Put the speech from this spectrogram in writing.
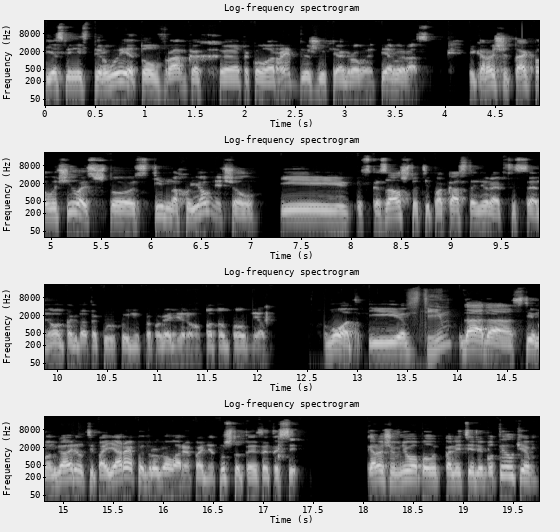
если не впервые, то в рамках э, такого рэп-движухи огромной, первый раз. И, короче, так получилось, что Steam нахуевничал, и сказал, что типа каста не рэп со сцены. Он тогда такую хуйню пропагандировал, потом поумнел. Вот, и... Steam? Да, да, Steam. Он говорил, типа, я рэп, и другого рэпа нет. Ну, что-то из этой си. Короче, в него полетели бутылки.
